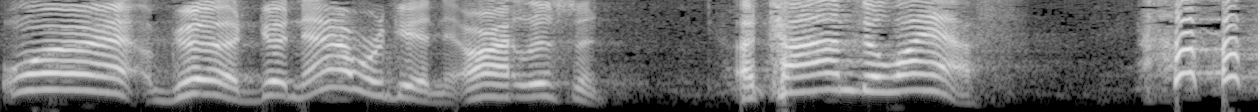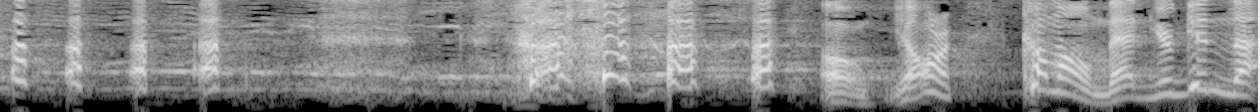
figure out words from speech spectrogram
wah. Good, good. Now we're getting it. All right, listen. A time to laugh. oh, y'all are, come on, that you're getting the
